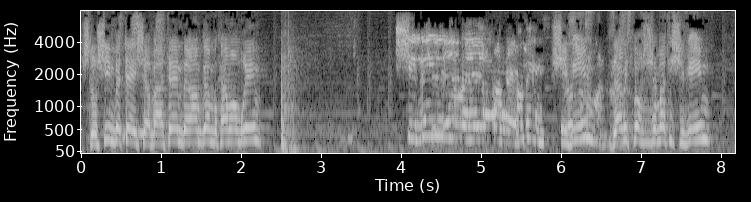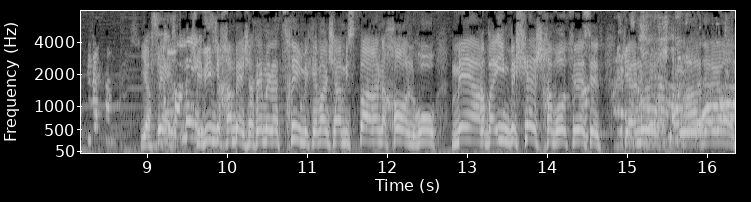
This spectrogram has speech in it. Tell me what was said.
39, ואתם ברמב"ם כמה אומרים? 75. 70? זה המספר ששמעתי, 70? יפה, 75. אתם מנצחים מכיוון שהמספר הנכון הוא 146 חברות כנסת כיהנו עד היום.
